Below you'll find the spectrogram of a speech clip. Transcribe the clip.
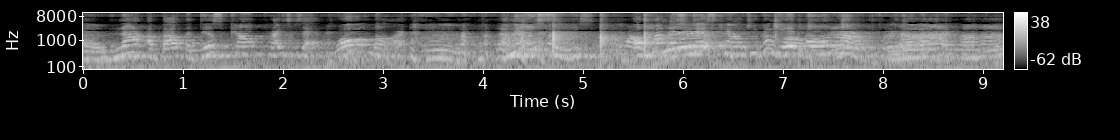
and not about the discount prices at Walmart, Macy's, or how much discount you can get online. Uh-huh. Uh-huh.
